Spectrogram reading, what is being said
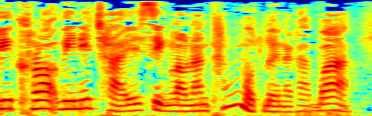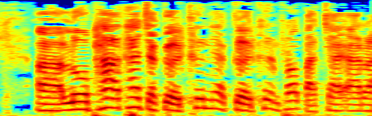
วิเคราะห์วินิจฉัยสิ่งเหล่านั้นทั้งหมดเลยนะครับว่าโลภะถ้าจะเกิดขึ้นเนี่ยเกิดขึ้นเพราะปัจจัยอะไร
